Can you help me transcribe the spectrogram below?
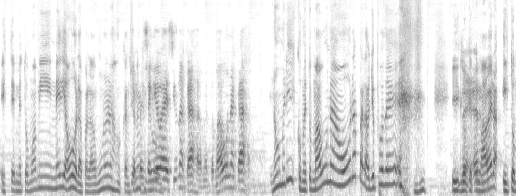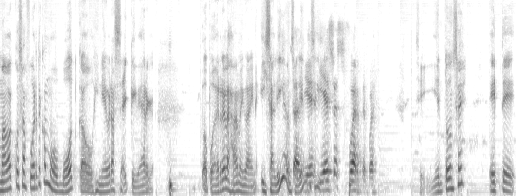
este, me tomó a mí media hora para una de las Yo canciones pensé yo- que ibas a decir una caja, me tomaba una caja. No, marisco, me tomaba una hora para yo poder. y lo que tomaba era. Y tomaba cosas fuertes como vodka o ginebra seca y verga. Para poder relajarme y vaina. Y salían, O sea, salían. y, sí. y eso es fuerte, pues. Sí, y entonces, este.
